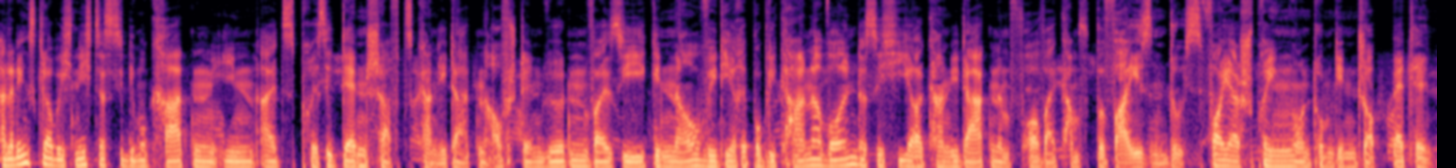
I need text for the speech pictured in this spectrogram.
Allerdings glaube ich nicht, dass die Demokraten ihn als Präsidentschaftskandidaten aufstellen würden, weil sie genau wie die Republikaner wollen, dass sich ihre Kandidaten im Vorwahlkampf beweisen, durchs Feuer springen und um den Job betteln.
